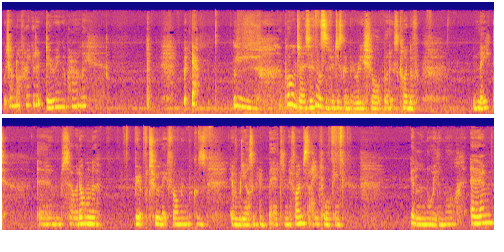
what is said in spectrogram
which I'm not very good at doing apparently. But yeah. Apologise I think this video is to be really short but it's kind of late, um, so I don't want to be up too late filming because everybody else will go to bed, and if I'm sat here talking, it'll annoy them all. Um,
